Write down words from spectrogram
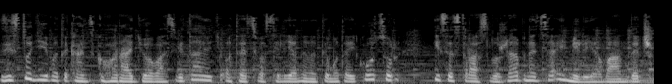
Зі студії Ватиканського радіо вас вітають отець Васильянин Тимотей Коцур і сестра служебниця Емілія Вандич.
